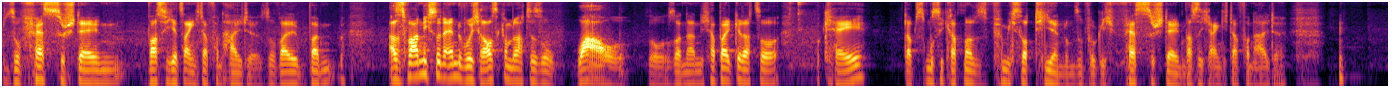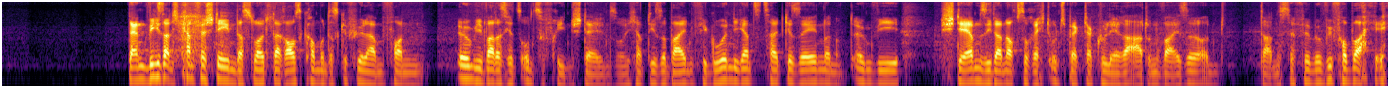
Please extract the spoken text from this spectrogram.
so festzustellen, was ich jetzt eigentlich davon halte. So, weil beim, also es war nicht so ein Ende, wo ich rauskam und dachte so, wow, so, sondern ich habe halt gedacht so, okay, ich glaube, das muss ich gerade mal für mich sortieren, um so wirklich festzustellen, was ich eigentlich davon halte. Denn wie gesagt, ich kann verstehen, dass Leute da rauskommen und das Gefühl haben von, irgendwie war das jetzt unzufriedenstellend. So, ich habe diese beiden Figuren die ganze Zeit gesehen und irgendwie sterben sie dann auf so recht unspektakuläre Art und Weise und dann ist der Film irgendwie vorbei.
